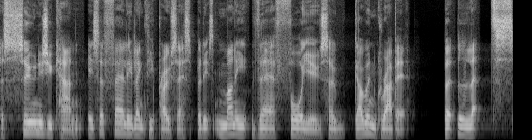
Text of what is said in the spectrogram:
as soon as you can. It's a fairly lengthy process, but it's money there for you. So, go and grab it. But let's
